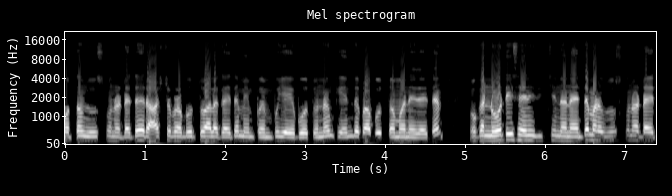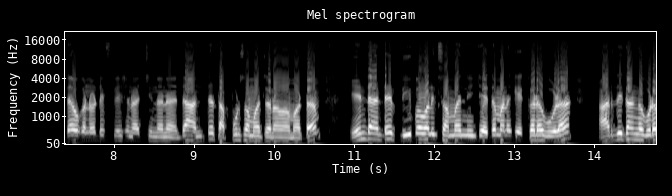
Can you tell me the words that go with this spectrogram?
మొత్తం చూసుకున్నట్టయితే రాష్ట్ర ప్రభుత్వాలకైతే మేము పెంపు చేయబోతున్నాం. కేంద్ర ప్రభుత్వం అనేది అయితే ఒక నోటీస్ అనేది ఇచ్చిందని అయితే మనం చూసుకున్నట్టయితే ఒక నోటిఫికేషన్ వచ్చిందని అయితే అంతే తప్పుడు సమాచారం అన్నమాట. ఏంటంటే దీపావళికి సంబంధించి అయితే మనకి ఎక్కడ కూడా ఆర్థికంగా కూడా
